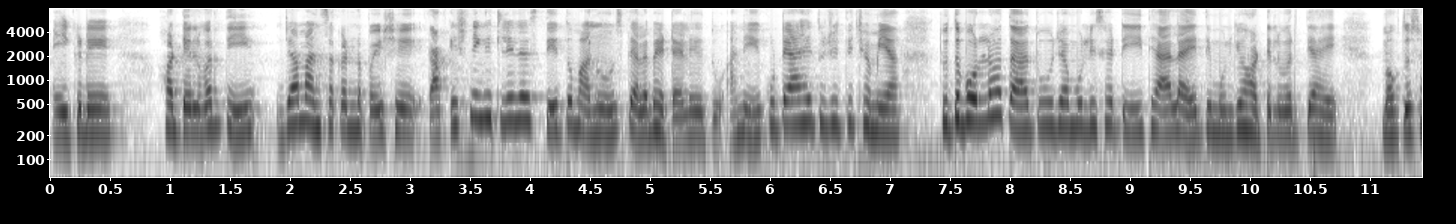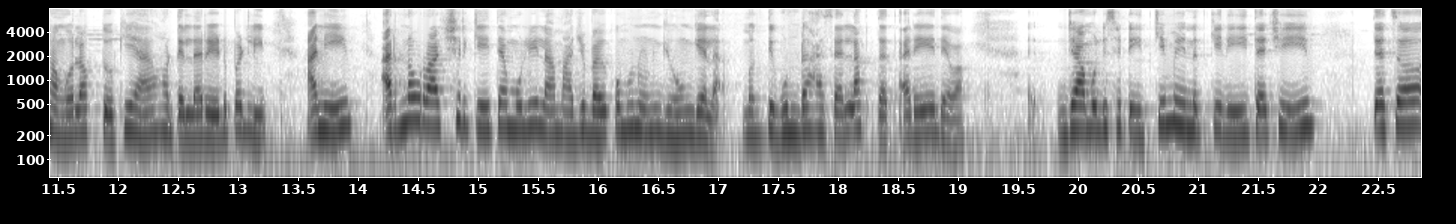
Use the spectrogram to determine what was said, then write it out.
इकडे हॉटेलवरती ज्या माणसाकडनं पैसे राकेशने घेतलेले असते तो माणूस त्याला भेटायला येतो. आणि कुठे आहे तुझी ती छमिया? तू तर बोलला होता तू ज्या मुलीसाठी इथे आला आहे ती मुलगी हॉटेलवरती आहे. मग तो सांगू लागतो की ह्या हॉटेलला रेड पडली. आणि अर्णव राज शिर्के त्या मुलीला माझी बायको म्हणून घेऊन गेला. मग ते गुंड हसायला लागतात. अरे देवा. ज्या मुलीसाठी इतकी मेहनत केली त्याची त्याचं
